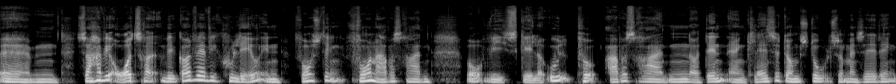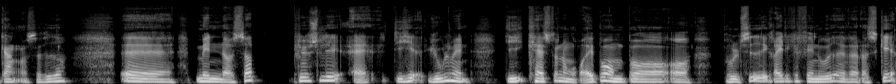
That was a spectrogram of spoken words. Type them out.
Øhm, så har vi overtrædet, det vil godt være, at vi kunne lave en forestilling foran arbejdsretten, hvor vi skælder ud på arbejdsretten, og den er en klassedomstol, som man sagde dengang, og så videre. Øh, men når så pludselig, at de her julemænd, de kaster nogle røgbomber, og politiet ikke rigtig kan finde ud af, hvad der sker,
